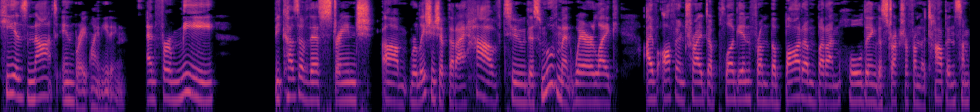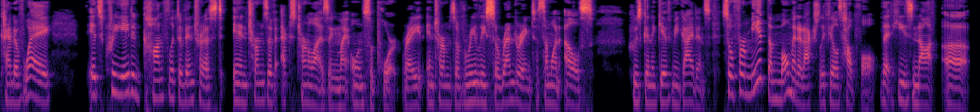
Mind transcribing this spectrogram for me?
He is not in bright line eating. And for me, because of this strange um, relationship that I have to this movement where like I've often tried to plug in from the bottom, but I'm holding the structure from the top in some kind of way. It's created conflict of interest in terms of externalizing my own support, right? In terms of really surrendering to someone else who's going to give me guidance. So for me at the moment, it actually feels helpful that he's not a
